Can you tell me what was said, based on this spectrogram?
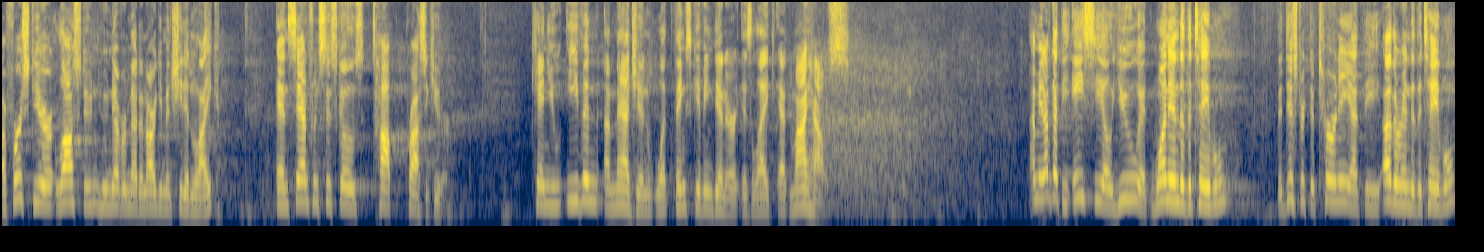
a first year law student who never met an argument she didn't like, and San Francisco's top prosecutor. Can you even imagine what Thanksgiving dinner is like at my house? I mean, I've got the ACLU at one end of the table, the district attorney at the other end of the table.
